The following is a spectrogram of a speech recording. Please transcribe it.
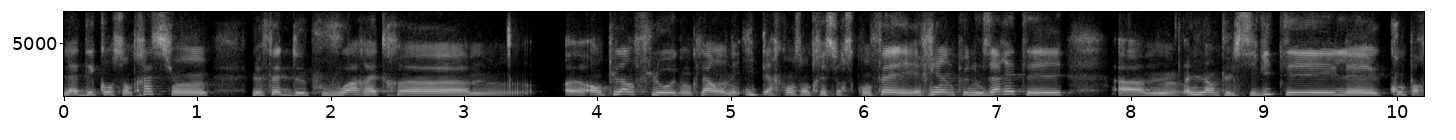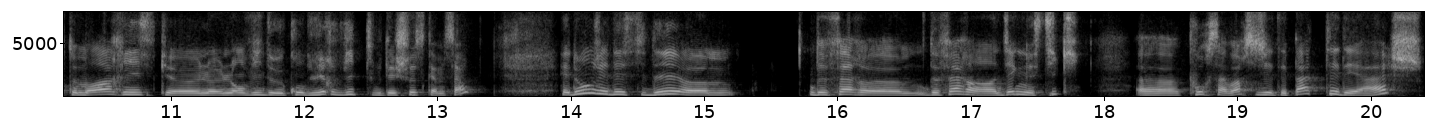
la déconcentration, le fait de pouvoir être euh, euh, en plein flot. Donc là, on est hyper concentré sur ce qu'on fait et rien ne peut nous arrêter. L'impulsivité, les comportements à risque, l'envie de conduire vite ou des choses comme ça. Et donc, j'ai décidé de, faire, de faire un diagnostic pour savoir si j'étais pas TDAH.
